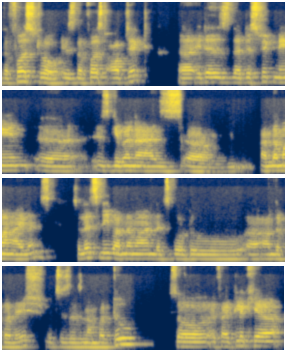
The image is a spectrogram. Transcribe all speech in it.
the first row is the first object. Uh, it is the district name uh, is given as um, Andaman Islands. So let's leave Andaman. Let's go to uh, Andhra Pradesh, which is, is number two. So if I click here,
